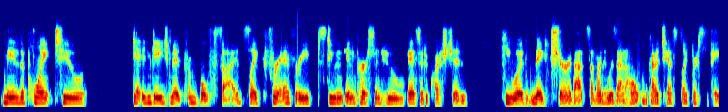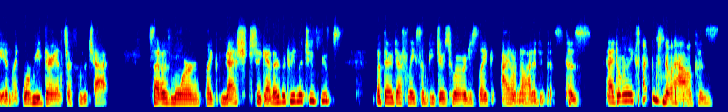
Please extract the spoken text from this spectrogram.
made it a point to get engagement from both sides. Like for every student in person who answered a question, he would make sure that someone who was at home got a chance to like participate and like or read their answer from the chat. So that was more like meshed together between the two groups. But there are definitely some teachers who are just like, I don't know how to do this because I don't really expect them to know how because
